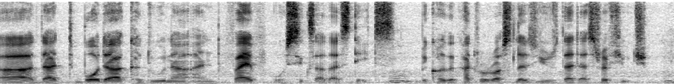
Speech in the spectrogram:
uh, that border Kaduna and five or six other states, Mm. because the cattle rustlers use that as refuge. Mhm.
